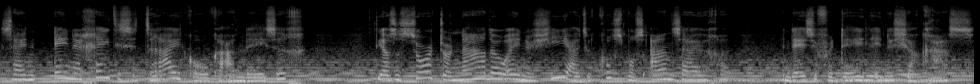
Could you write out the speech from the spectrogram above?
zijn energetische draaikolken aanwezig, die als een soort tornado energie uit de kosmos aanzuigen en deze verdelen in de chakra's.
